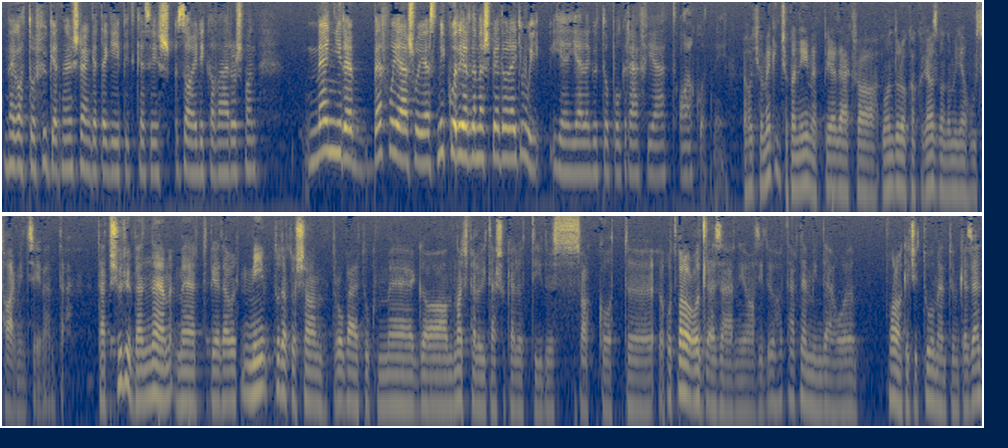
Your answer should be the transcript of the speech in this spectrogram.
meg attól függetlenül is rengeteg építkezés zajlik a városban mennyire befolyásolja ezt, mikor érdemes például egy új ilyen jellegű topográfiát alkotni? Hogyha megint csak a német példákra gondolok, akkor én azt gondolom, hogy a 20-30 évente. Tehát sűrűbben nem, mert például mi tudatosan próbáltuk meg a nagy felújítások előtti időszakot, ott valahol ott lezárni az időhatárt, nem mindenhol valaki kicsit túlmentünk ezen,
